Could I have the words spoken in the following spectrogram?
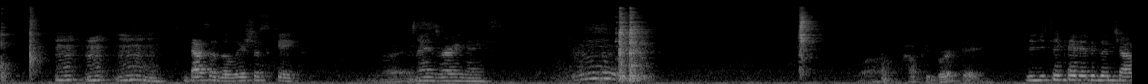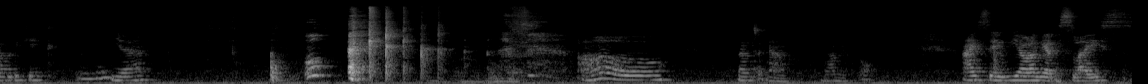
Mm. Mm, mm, mm. That's a delicious cake. Nice. That is very nice. Mm. Wow. Happy birthday. Did you think I did a good job with the cake? Mhm. Yeah. Oh. oh. That's ah, wonderful. I say we all get a slice.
